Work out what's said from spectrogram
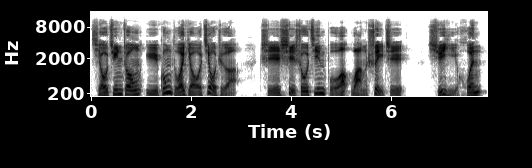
求军中与公夺有救者，持世书金帛往说之，许以婚。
